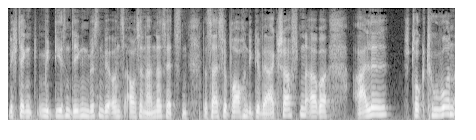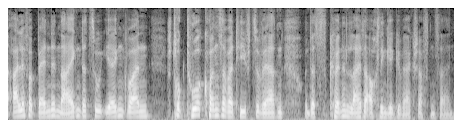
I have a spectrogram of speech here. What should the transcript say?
ich denke, mit diesen Dingen müssen wir uns auseinandersetzen. Das heißt, wir brauchen die Gewerkschaften, aber alle Strukturen, alle Verbände neigen dazu, irgendwann strukturkonservativ zu werden. Und das können leider auch linke Gewerkschaften sein.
